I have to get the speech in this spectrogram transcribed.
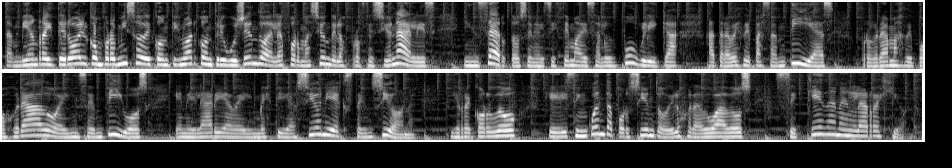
también reiteró el compromiso de continuar contribuyendo a la formación de los profesionales insertos en el sistema de salud pública a través de pasantías, programas de posgrado e incentivos en el área de investigación y extensión, y recordó que el 50% de los graduados se quedan en la región.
